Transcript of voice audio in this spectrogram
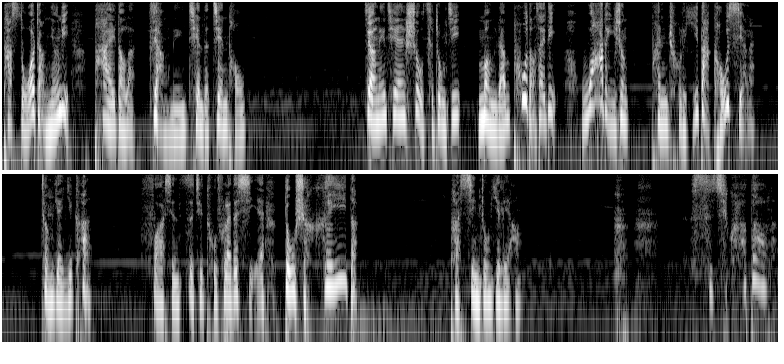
他所掌凝力，拍到了蒋灵谦的肩头。蒋灵谦受此重击，猛然扑倒在地，哇的一声喷出了一大口血来。睁眼一看，发现自己吐出来的血都是黑的。他心中一凉，死期快要到了。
